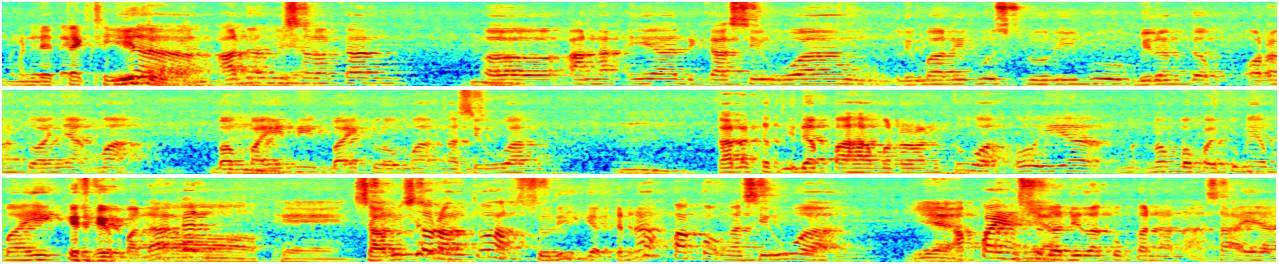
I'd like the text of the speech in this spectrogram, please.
mendeteksi Iya, itu kan. ada Iya. misalkan Hmm. eh, anaknya dikasih uang 5.000, 10.000 bilang ke orang tuanya, "Mak, Bapak Hmm. ini baik loh, Mak, ngasih uang." Hmm. Karena ketidakpahaman orang tua, "Oh iya, memang Bapak itu memang baik." Gitu. Padahal kan Oh, Oke. seharusnya orang tua harus curiga, "Kenapa kok ngasih uang? Iya. Apa yang iya, sudah dilakukan anak saya?"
